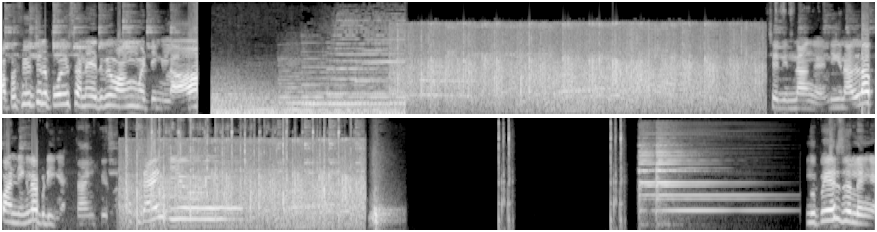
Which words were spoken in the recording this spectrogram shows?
அப்ப ஃபியூச்சர்ல போலீஸ் ஆனா எதுவுமே வாங்க மாட்டீங்களா? சரி இந்தாங்க. நீங்க நல்லா பண்ணீங்களா அப்படிங்க. தேங்க்யூ தேங்க்யூ உங்க பேர் சொல்லுங்க.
